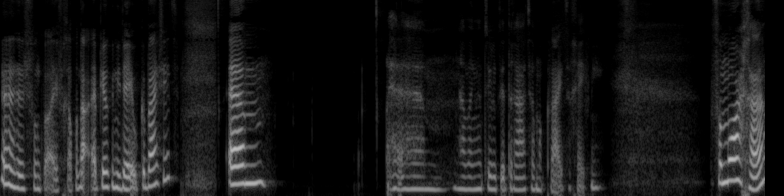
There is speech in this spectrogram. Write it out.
uh, dat vond ik wel even grappig. Nou, heb je ook een idee hoe ik erbij zit? Um, um, nou ben ik natuurlijk de draad helemaal kwijt, dat geeft niet. Vanmorgen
